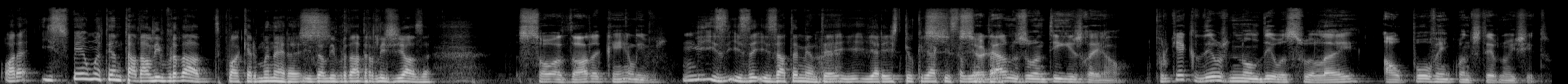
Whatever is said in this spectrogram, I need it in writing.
Ora, isso é um atentado à liberdade, de qualquer maneira, e da liberdade religiosa. Só adora quem é livre. Ex- ex- exatamente, é, e e era isto que eu queria aqui Se salientar. olharmos o antigo Israel, porquê é que Deus não deu a sua lei ao povo enquanto esteve no Egito?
